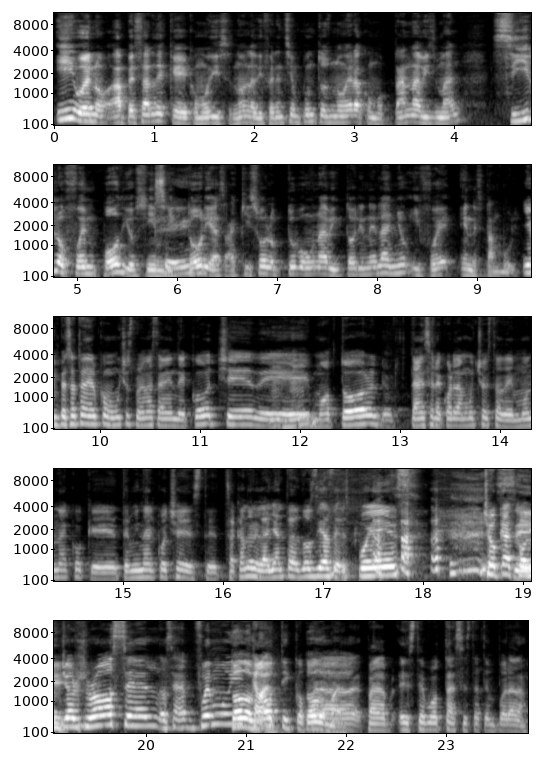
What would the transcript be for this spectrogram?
Y bueno, a pesar de que, como dices, ¿no? La diferencia en puntos no era como tan abismal, sí lo fue en podios y en Sí. victorias. Aquí solo obtuvo una victoria en el año y fue en Estambul. Y empezó a tener como muchos problemas también de coche, de motor. También se recuerda mucho esto de Mónaco, que termina el coche este, sacándole la llanta dos días después. choca Sí. con George Russell. O sea, fue muy Todo mal, caótico todo para, mal. para este Bottas esta temporada.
